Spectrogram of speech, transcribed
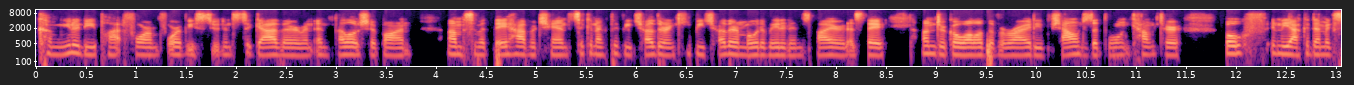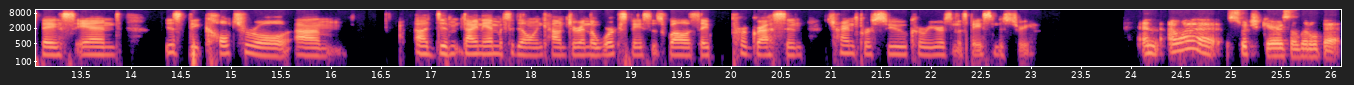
community platform for these students to gather and, and fellowship on um, so that they have a chance to connect with each other and keep each other motivated and inspired as they undergo all of the variety of challenges that they'll encounter both in the academic space and just the cultural um, uh, dy- dynamics that they'll encounter in the workspace as well as they progress and try and pursue careers in the space industry. And I want to switch gears a little bit.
